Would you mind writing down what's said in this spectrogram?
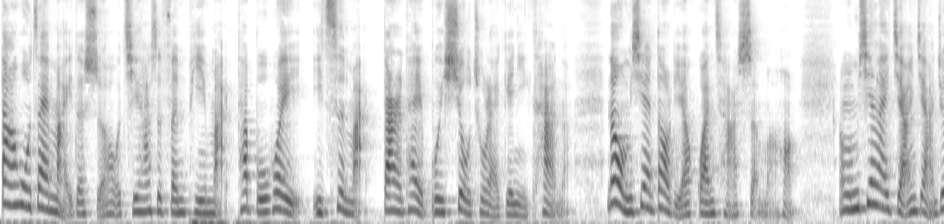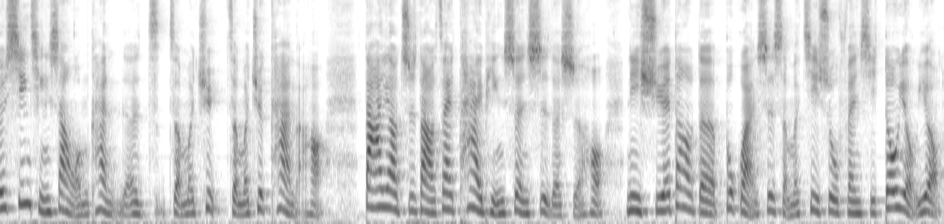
大户在买的时候，其实他是分批买，他不会一次买，当然他也不会秀出来给你看了。那我们现在到底要观察什么？哈，我们先来讲一讲，就心情上，我们看呃怎么去怎么去看了哈。大家要知道，在太平盛世的时候，你学到的不管是什么技术分析都有用，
